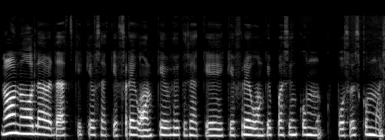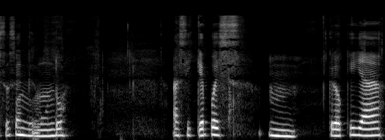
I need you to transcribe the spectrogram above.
no, no, la verdad es que, que o sea, qué fregón, que, o sea, fregón que pasen como cosas como estas en el mundo. Así que pues mm, creo que ya,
